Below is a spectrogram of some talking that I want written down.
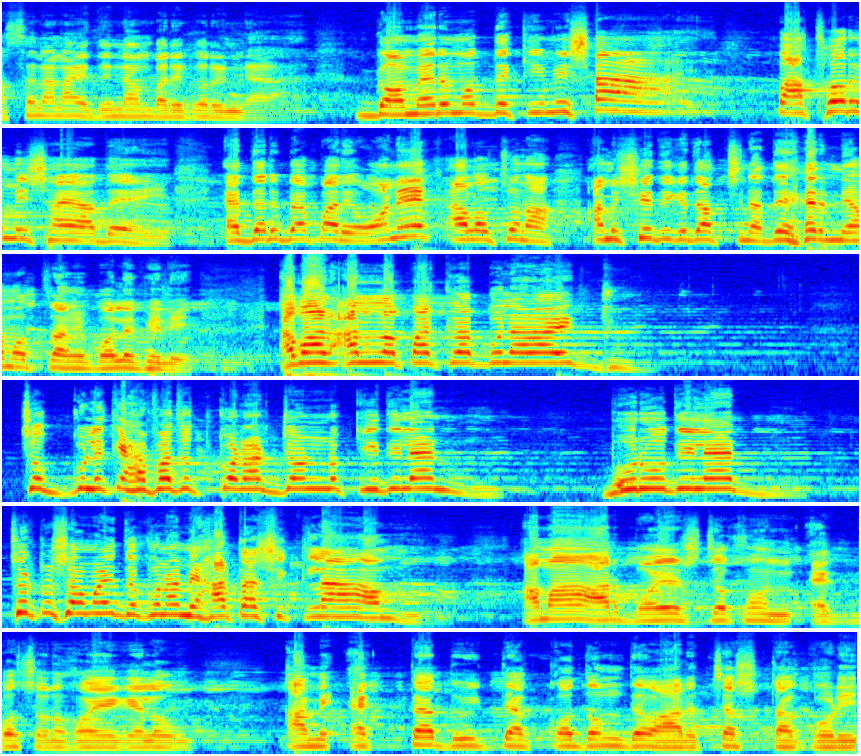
আছে না নাই? দুই নাম্বারই করি না। গমের মধ্যে কি মিশায়? পাথর মিশায়া দেয়। এদের ব্যাপারে অনেক আলোচনা। আমি সেদিকে যাচ্ছি না, দেহের নিয়ামতটা আমি বলে ফেলি। আবার আল্লাহ পাকরাবুল চোখগুলিকে হেফাজত করার জন্য কি দিলেন? ভুরু দিলেন। ছোট সময় যখন আমি হাঁটা শিখলাম, আমার বয়স যখন এক বছর হয়ে গেল, আমি একটা দুইটা কদম দেওয়ার চেষ্টা করি।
